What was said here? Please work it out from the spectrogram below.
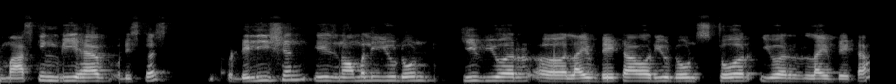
Masking we have discussed. Deletion is normally you don't give your uh, live data or you don't store your live data.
